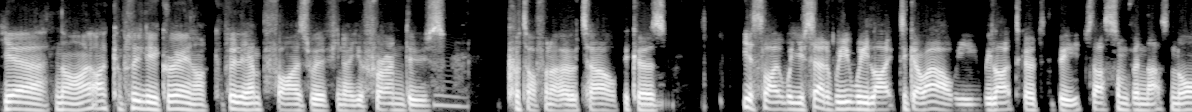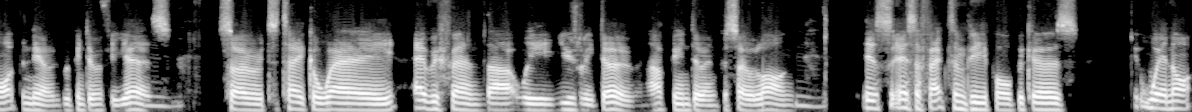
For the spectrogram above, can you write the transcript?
Yeah no I, I completely agree and i completely empathize with you know your friend who's mm. cut off in a hotel because it's like what you said. We we like to go out. We we like to go to the beach. That's something that's not you know we've been doing for years. Mm. So to take away everything that we usually do and have been doing for so long, mm. it's it's affecting people because we're not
